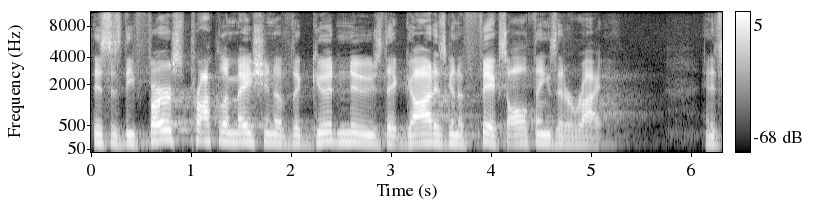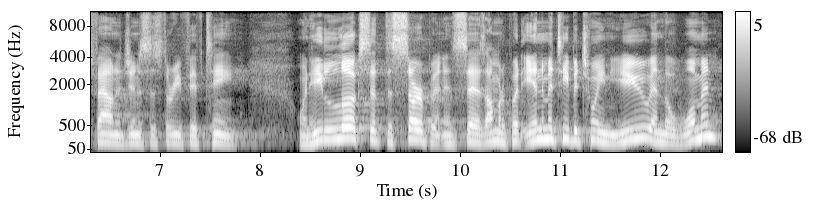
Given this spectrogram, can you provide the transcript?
This is the first proclamation of the good news that God is going to fix all things that are right and it's found in Genesis 3:15. When he looks at the serpent and says, "I'm going to put enmity between you and the woman,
